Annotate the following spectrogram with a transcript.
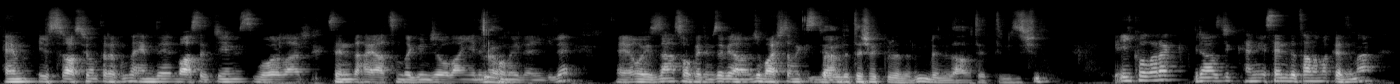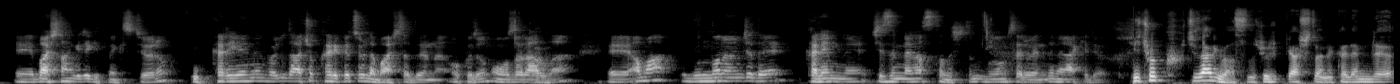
Hem illüstrasyon tarafında hem de bahsedeceğimiz bu aralar senin de hayatında güncel olan yeni bir evet. konuyla ilgili. E, o yüzden sohbetimize bir an önce başlamak istiyorum. Ben de teşekkür ederim beni davet ettiğiniz için. İlk olarak birazcık hani seni de tanımak adına e, başlangıca gitmek istiyorum. Kariyerinin böyle daha çok karikatürle başladığını okudum Oğuz Aral'la. Evet. E, ama bundan önce de kalemle, çizimle nasıl tanıştın? Bunun serüvenini de merak ediyorum. Birçok çizer gibi aslında çocuk yaşta hani kalemle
